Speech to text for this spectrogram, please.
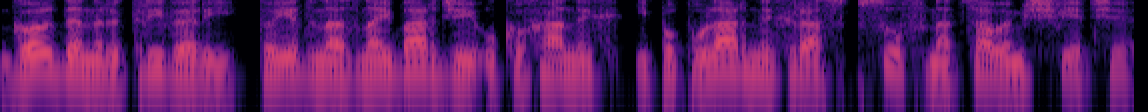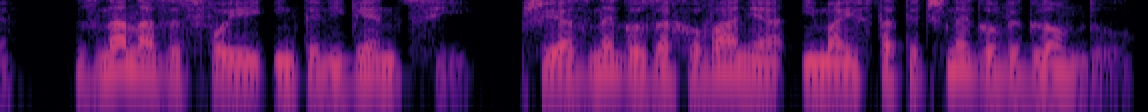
Golden Retrieveri to jedna z najbardziej ukochanych i popularnych ras psów na całym świecie, znana ze swojej inteligencji, przyjaznego zachowania i majestatycznego wyglądu.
